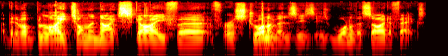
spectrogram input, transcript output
a bit of a blight on the night sky for, for astronomers is, is one of the side effects.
